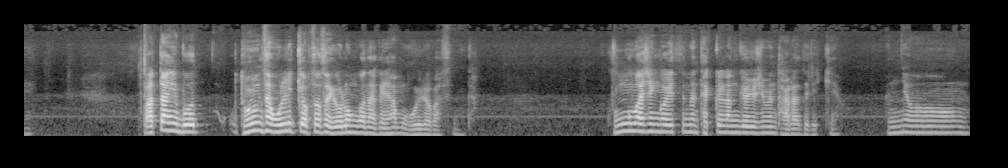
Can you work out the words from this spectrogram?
예. 마땅히 뭐 동영상 올릴 게 없어서 이런 거나 그냥 한번 올려봤습니다. 궁금하신 거 있으면 댓글 남겨주시면 달아드릴게요. 안녕.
